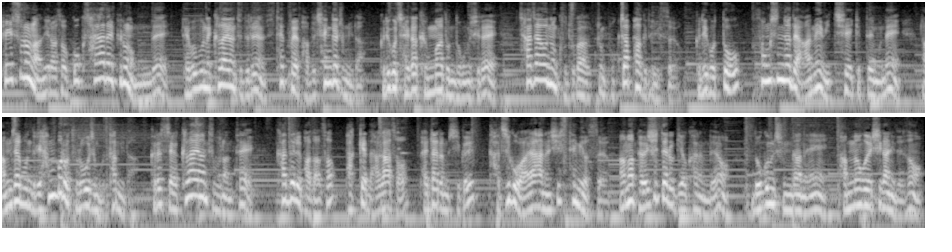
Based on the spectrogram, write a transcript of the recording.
필수는 아니라서 꼭 사야 될 필요는 없는데 대부분의 클라이언트들은 스태프의 밥을 챙겨줍니다. 그리고 제가 근무하던 녹음실에 찾아오는 구조가 좀 복잡하게 돼 있어요. 그리고 또 성신여대 안에 위치해 있기 때문에 남자분들이 함부로 들어오지 못합니다. 그래서 제가 클라이언트분한테 카드를 받아서 밖에 나가서 배달 음식을 가지고 와야 하는 시스템이었어요. 아마 별시대로 기억하는데요 녹음 중간에 밥 먹을 시간이 돼서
